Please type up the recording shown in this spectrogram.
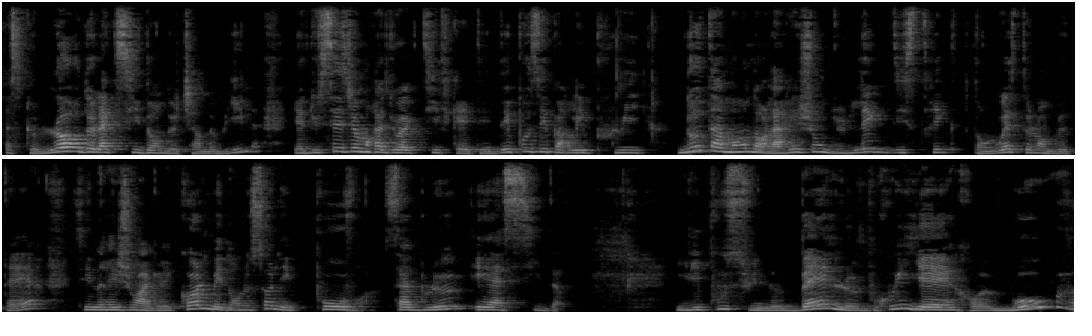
parce que lors de l'accident de Tchernobyl, il y a du césium radioactif qui a été déposé par les pluies, notamment dans la région du Lake District, dans l'ouest de l'Angleterre. C'est une région agricole, mais dont le sol est pauvre, sableux et acide. Il y pousse une belle bruyère mauve,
